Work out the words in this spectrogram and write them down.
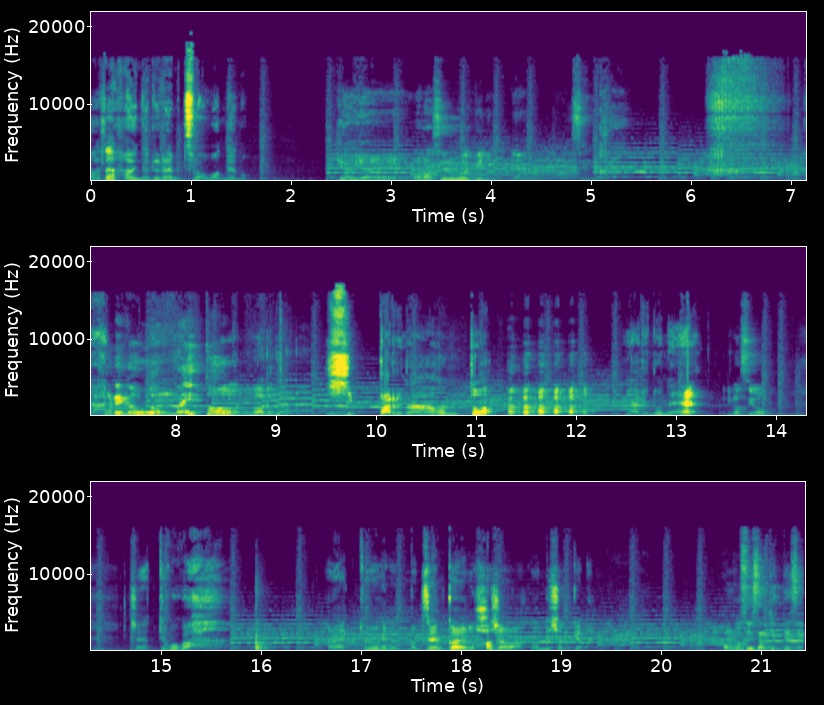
まだファイナルライブツアー終わんねえの？いやいやいや終わらせるわけにもねいませんか ならこれが終わんないとまだ終わらない。引っ張るなほんと。やるのね？やりますよ。じゃあやっていこうか。はい、というわけで、まあ、前回の覇者は何でしたっけ？飯合水産決定戦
